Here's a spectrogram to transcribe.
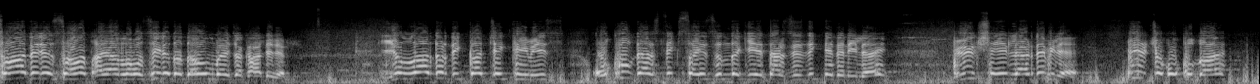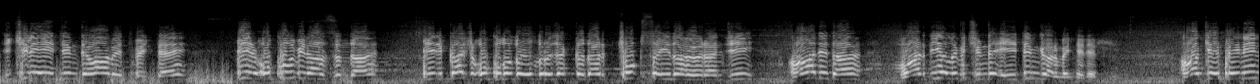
sadece saat ayarlamasıyla da dağılmayacak haldedir. Yıllardır dikkat çektiğimiz okul derslik sayısındaki yetersizlik nedeniyle büyük şehirlerde bile birçok okulda ikili eğitim devam etmekte. Bir okul binasında birkaç okulu dolduracak kadar çok sayıda öğrenci adeta vardiyalı biçimde eğitim görmektedir. AKP'nin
